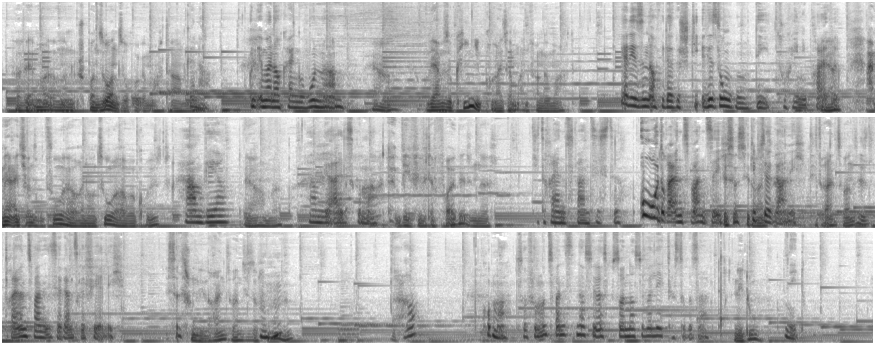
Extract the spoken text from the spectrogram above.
Weil wir immer so eine Sponsorensuche gemacht haben. Genau. Und immer noch keinen gewonnen haben. Ja. Und wir haben Zucchini-Preise am Anfang gemacht. Ja, die sind auch wieder gesunken, die Zucchini-Preise. Ja. Haben wir eigentlich unsere Zuhörerinnen und Zuhörer begrüßt? Haben wir, Ja, haben wir. haben wir alles gemacht. Wie viel der Folge ist denn das? Die 23. Oh, 23. Ist das die Gibt's ja 23? gar nicht. Die 23. 23 ist ja ganz gefährlich. Ist das schon die 23. Folge? Mhm. Ja. Guck mal, zur 25. hast du dir was Besonderes überlegt, hast du gesagt. Nee, du. Nee, du,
